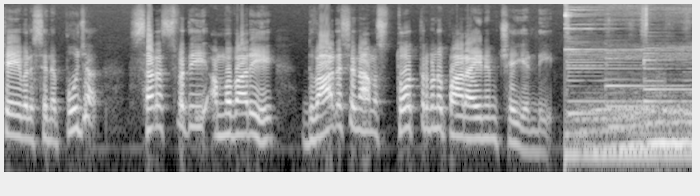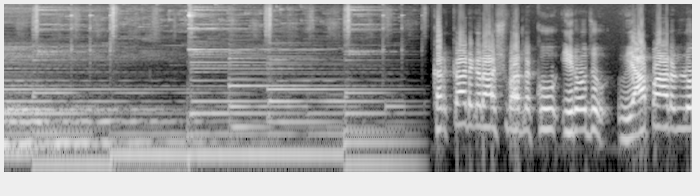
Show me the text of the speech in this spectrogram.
చేయవలసిన పూజ సరస్వతి అమ్మవారి ద్వాదశ నామ స్తోత్రమును పారాయణం చేయండి. కర్కాటక రాశి వాళ్ళకు ఈరోజు వ్యాపారంలో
